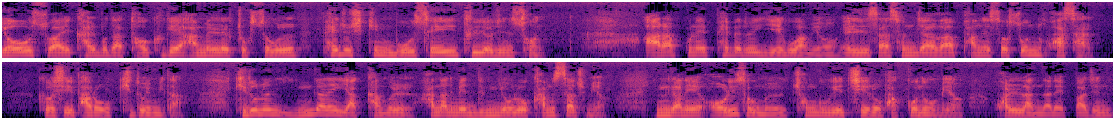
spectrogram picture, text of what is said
여호수아의 칼보다 더 크게 아멜렉 족속을 폐주시킨 모세의 들려진 손, 아랍군의 패배를 예고하며 엘리사 선자가 방에서 쏜 화살, 그것이 바로 기도입니다. 기도는 인간의 약함을 하나님의 능력으로 감싸주며 인간의 어리석음을 천국의 지혜로 바꿔놓으며 환란 날에 빠진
